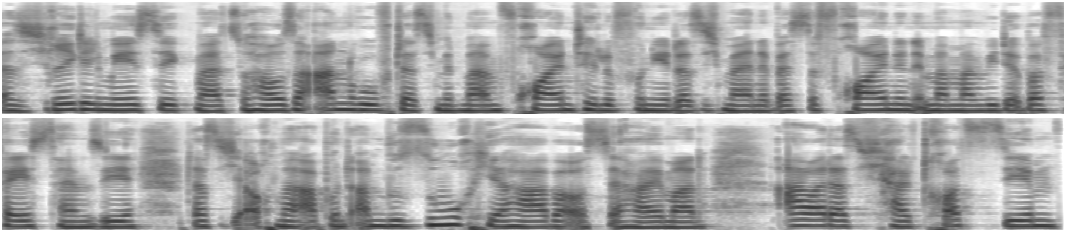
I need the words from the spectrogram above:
dass ich regelmäßig mal zu Hause anrufe, dass ich mit meinem Freund telefoniere, dass ich meine beste Freundin immer mal wieder über FaceTime sehe, dass ich auch mal ab und an Besuch hier habe aus der Heimat, aber dass ich halt trotzdem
